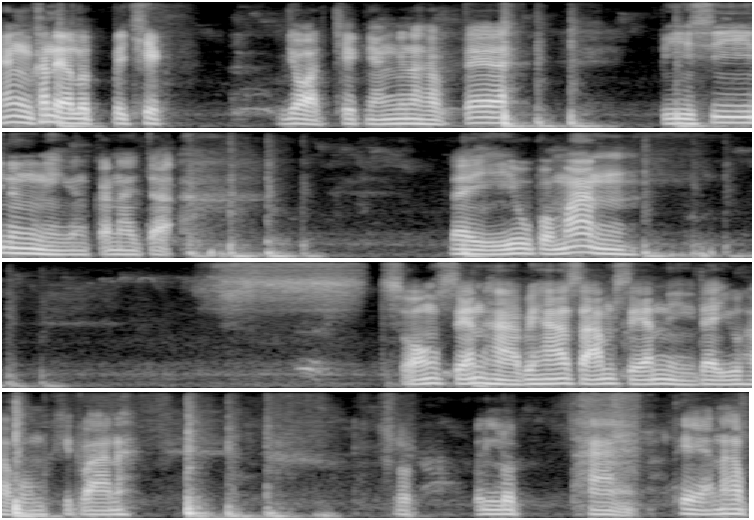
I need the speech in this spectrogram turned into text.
ยังขั้นเดียวรถไปเช็คยอดเช็คยังอยู่นะครับ แต่ปีซีหนึ่งนี่ก็น่าจะ ได้อยู่ประมาณสองแสนหาไปหาสามแสนนี่ได้อยู่ครับผมคิดว่านะรถเป็นรถทางแถนะครับ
